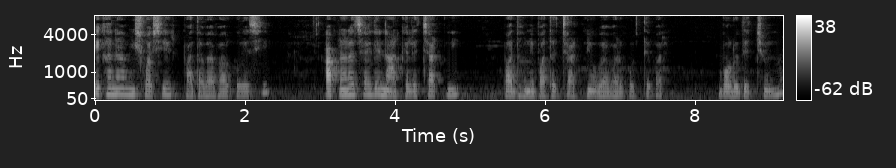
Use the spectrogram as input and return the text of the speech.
এখানে আমি সসের পাতা ব্যবহার করেছি। আপনারা চাইলে নারকেলের চাটনি বা ধনে পাতার চাটনিও ব্যবহার করতে পারেন বড়দের জন্য।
